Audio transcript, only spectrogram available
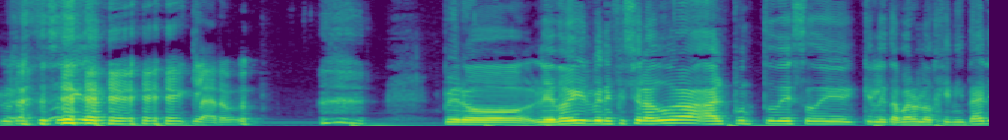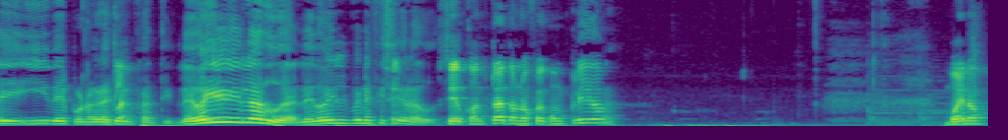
el resto de su vida. claro. Pero le doy el beneficio de la duda al punto de eso de que le taparon los genitales y de pornografía Claro. infantil. Le doy la duda, le doy el beneficio Sí. de la duda. Si el contrato no fue cumplido. Bueno,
